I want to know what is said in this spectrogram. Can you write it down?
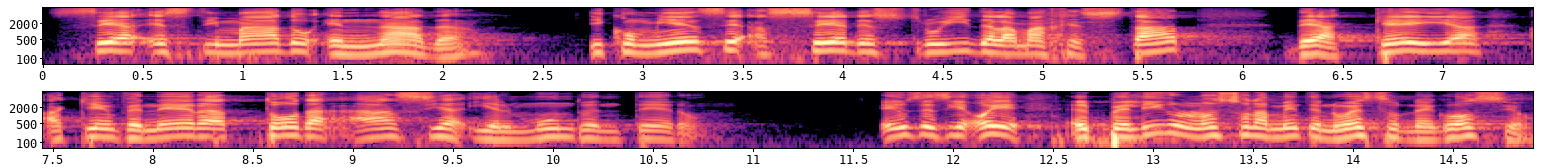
sea estimado en nada y comience a ser destruida la majestad de aquella a quien venera toda Asia y el mundo entero. Ellos decían, oye, el peligro no es solamente nuestro negocio,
